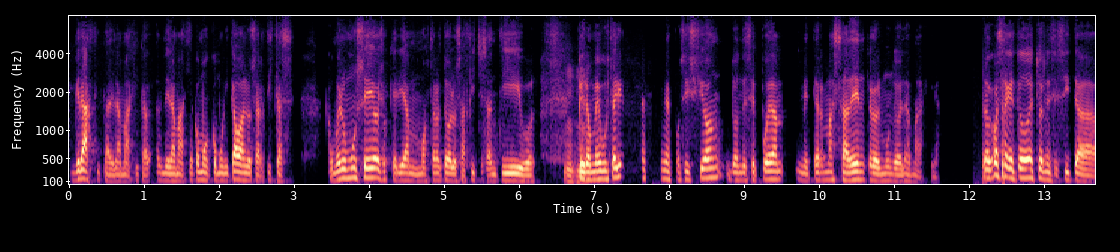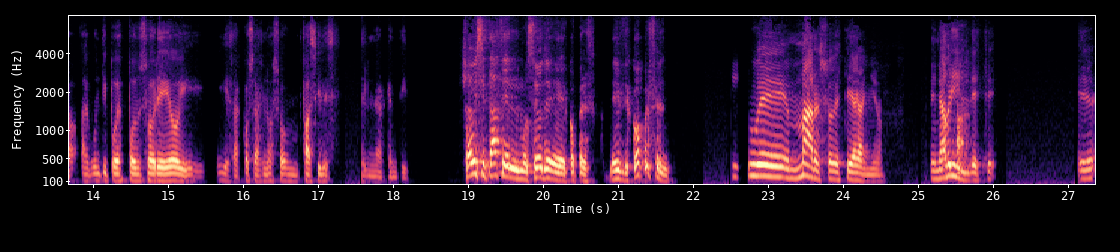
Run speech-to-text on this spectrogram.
gráfica de la, mágica, de la magia, cómo comunicaban los artistas. Como era un museo, ellos querían mostrar todos los afiches antiguos, pero me gustaría una exposición donde se puedan meter más adentro del mundo de la magia. Lo que pasa es que todo esto necesita algún tipo de sponsoreo y, y esas cosas no son fáciles en la Argentina. ¿Ya visitaste el museo de David Copperfield? Estuve en marzo de este año, en abril de este, en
